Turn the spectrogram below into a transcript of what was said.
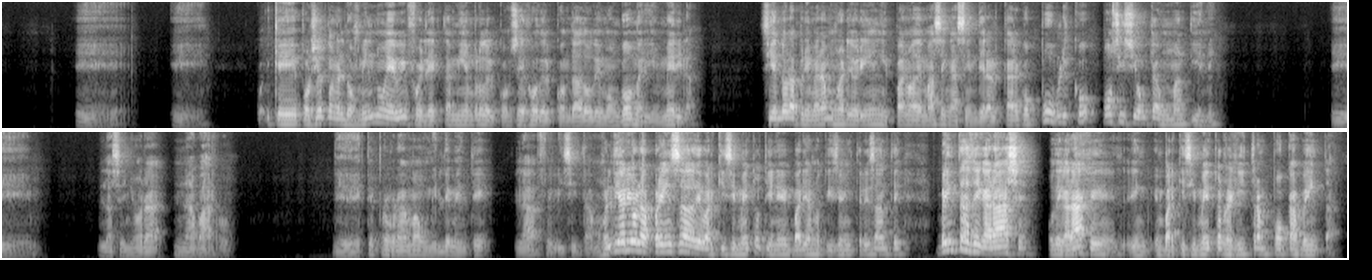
que por cierto en el 2009 fue electa miembro del Consejo del Condado de Montgomery en Maryland, siendo la primera mujer de origen hispano además en ascender al cargo público, posición que aún mantiene eh, la señora Navarro. Desde este programa humildemente la felicitamos. El diario La Prensa de Barquisimeto tiene varias noticias interesantes. Ventas de garaje o de garaje en, en Barquisimeto registran pocas ventas.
